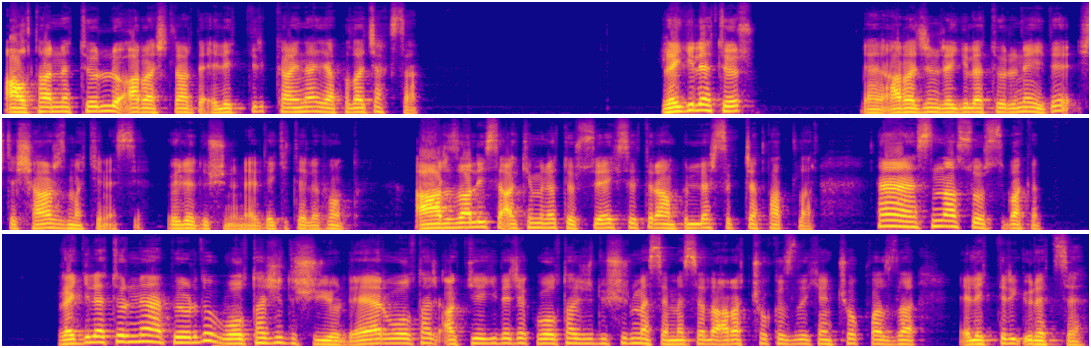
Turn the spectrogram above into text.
Alternatörlü araçlarda elektrik kaynağı yapılacaksa regülatör yani aracın regülatörü neydi? İşte şarj makinesi. Öyle düşünün evdeki telefon. Arızalı ise akümülatör suya eksiltir ampuller sıkça patlar. He sınav sorusu bakın. Regülatör ne yapıyordu? Voltajı düşürüyordu. Eğer voltaj aküye gidecek voltajı düşürmese mesela araç çok hızlıyken çok fazla elektrik üretse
